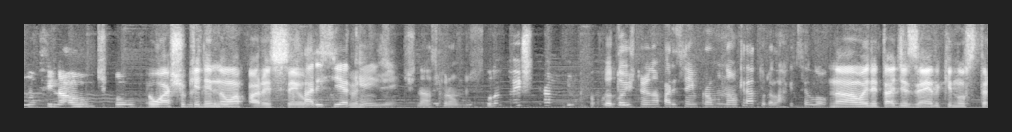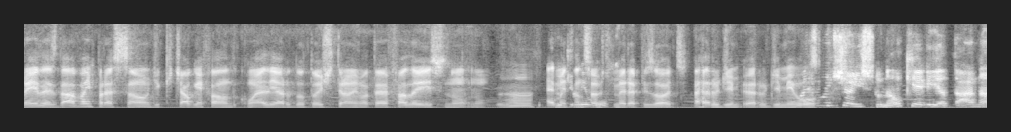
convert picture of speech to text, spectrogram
no final, tipo. Eu acho que ele não apareceu. Parecia Eu- quem, gente, nas promos? O Doutor Estranho. O Doutor Estranho não apareceu em promo, não, criatura. Larga de ser louco. Não, ele tá dizendo que nos trailers dava a impressão de que tinha alguém falando com ela e era o Doutor Estranho. Eu até falei isso no, no Uhum. Comentando sobre os Woo. primeiros episódios. Era o Jimmy, era o Jimmy Woo. Mas não tinha isso, não, que ele ia estar na,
